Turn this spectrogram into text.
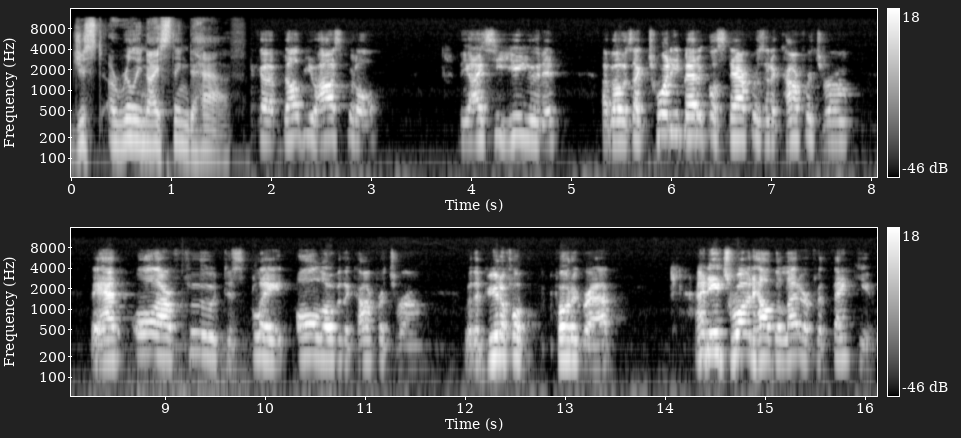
just a really nice thing to have uh, Bellevue Hospital, the ICU unit. About it was like 20 medical staffers in a conference room. They had all our food displayed all over the conference room with a beautiful photograph, and each one held a letter for thank you,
